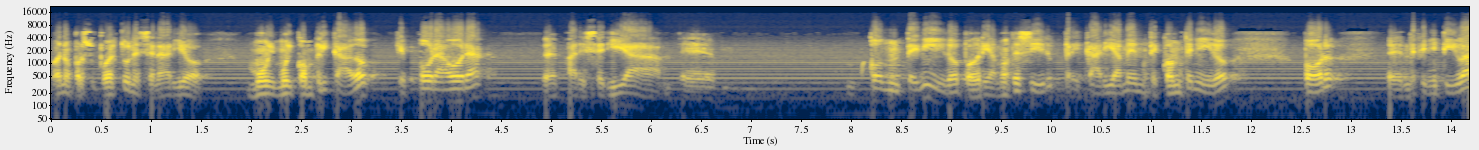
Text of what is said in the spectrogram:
Bueno, por supuesto, un escenario muy, muy complicado que por ahora eh, parecería eh, contenido, podríamos decir, precariamente contenido, por, en definitiva,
